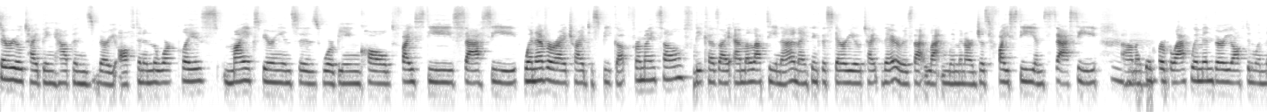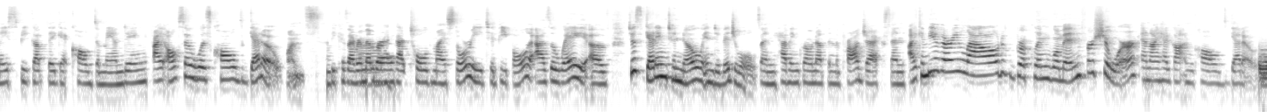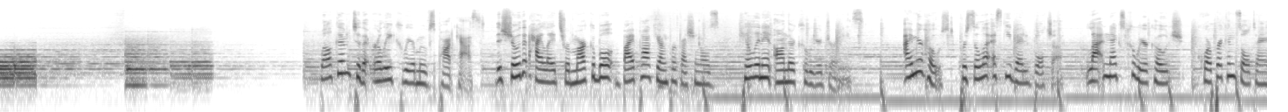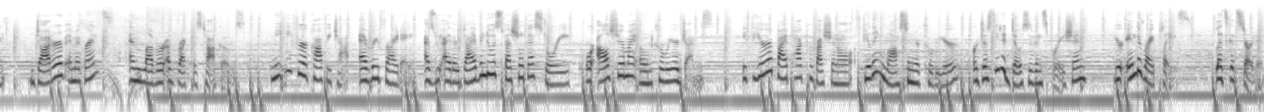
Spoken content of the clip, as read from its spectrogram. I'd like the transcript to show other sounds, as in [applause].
stereotyping happens very often in the workplace. My experiences were being called feisty, sassy whenever I tried to speak up for myself because I am a Latina. And I think the stereotype there is that Latin women are just feisty and sassy. Mm-hmm. Um, I think for Black women, very often when they speak up, they get called demanding. I also was called ghetto once because I remember I had told my story to people as a way of just getting to know individuals and having grown up in the projects. And I can be a very loud Brooklyn woman for sure. And I had gotten called ghetto. Welcome to the Early Career Moves podcast, the show that highlights remarkable BIPOC young professionals killing it on their career journeys. I'm your host, Priscilla Esquivel Bolcha, Latinx career coach, corporate consultant, daughter of immigrants, and lover of breakfast tacos. Meet me for a coffee chat every Friday as we either dive into a special guest story or I'll share my own career gems. If you're a BIPOC professional feeling lost in your career or just need a dose of inspiration, you're in the right place. Let's get started.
